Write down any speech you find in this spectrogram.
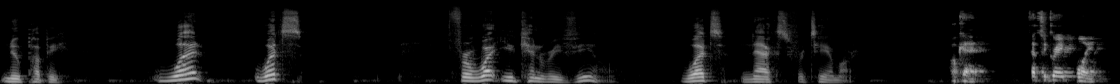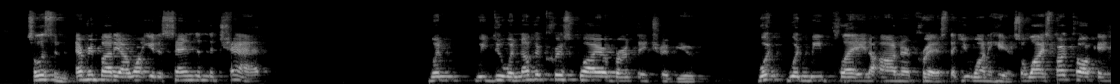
new puppy. What, what's for what you can reveal? What's next for TMR? Okay, that's a great point. So listen, everybody, I want you to send in the chat when we do another Chris Squire birthday tribute. What would we play to honor Chris that you want to hear? So while I start talking,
